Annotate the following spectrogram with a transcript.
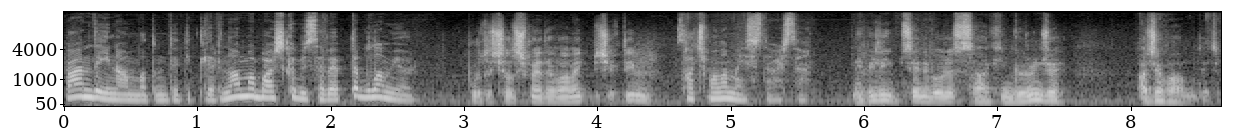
Ben de inanmadım dediklerine ama başka bir sebep de bulamıyorum. Burada çalışmaya devam etmeyecek değil mi? Saçmalama istersen. Ne bileyim seni böyle sakin görünce acaba mı dedim.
